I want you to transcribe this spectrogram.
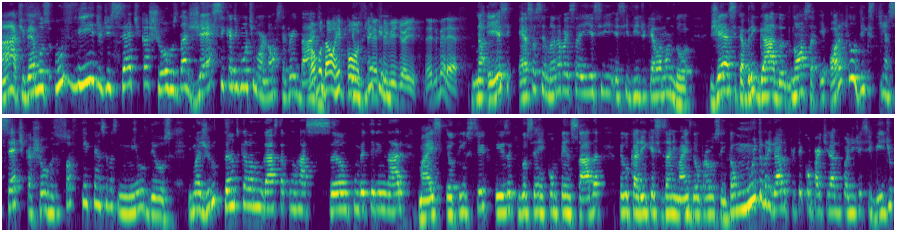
Ah, tivemos o vídeo de sete cachorros da Jéssica de Montemor. Nossa, é verdade. Vamos dar um repost nesse aquele... vídeo aí. Ele merece. Não, esse, essa semana vai sair esse, esse vídeo que ela mandou. Jéssica, obrigado. Nossa, a hora que eu vi que tinha sete cachorros, eu só fiquei pensando assim: meu Deus, imagino tanto que ela não gasta com ração, com veterinário, mas eu tenho certeza que você é recompensada pelo carinho que esses animais dão para você. Então, muito obrigado por ter compartilhado com a gente esse vídeo.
